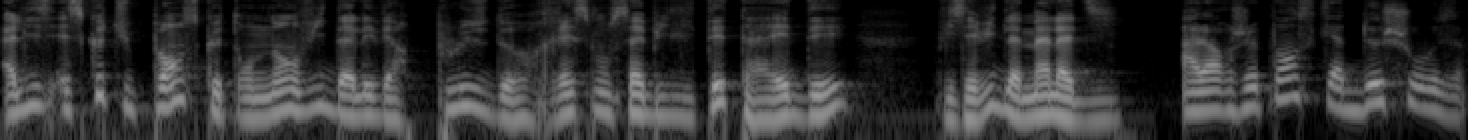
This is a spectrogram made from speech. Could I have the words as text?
Alice, est-ce que tu penses que ton envie d'aller vers plus de responsabilité t'a aidé vis-à-vis de la maladie? Alors je pense qu'il y a deux choses.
